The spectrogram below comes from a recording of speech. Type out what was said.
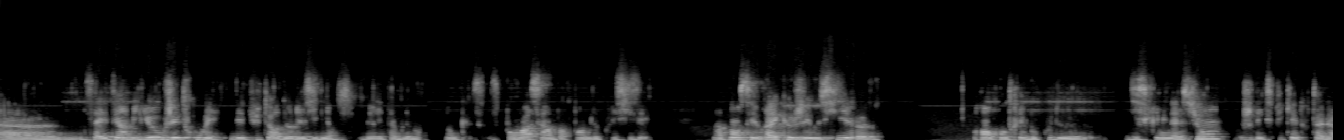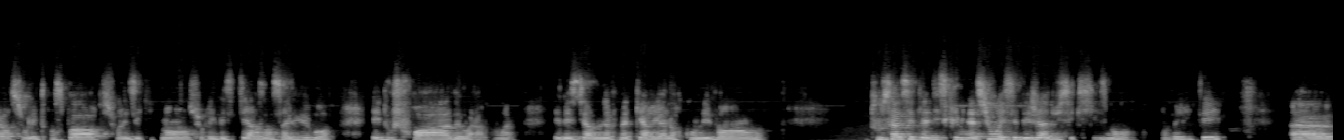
Euh, ça a été un milieu où j'ai trouvé des tuteurs de résilience, véritablement. Donc, pour moi, c'est important de le préciser. Maintenant, c'est vrai que j'ai aussi rencontré beaucoup de discrimination. Je l'expliquais tout à l'heure sur les transports, sur les équipements, sur les vestiaires insalubres, les douches froides, voilà les vestiaires de 9 mètres carrés alors qu'on est 20. Tout ça, c'est de la discrimination et c'est déjà du sexisme en, vérité. Euh,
